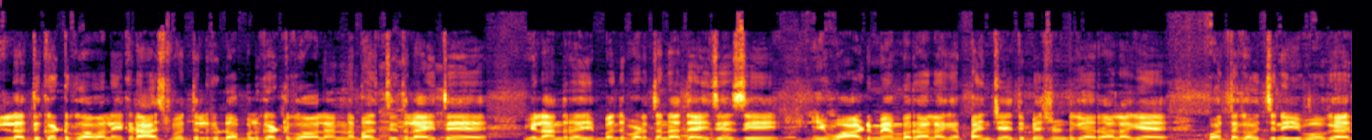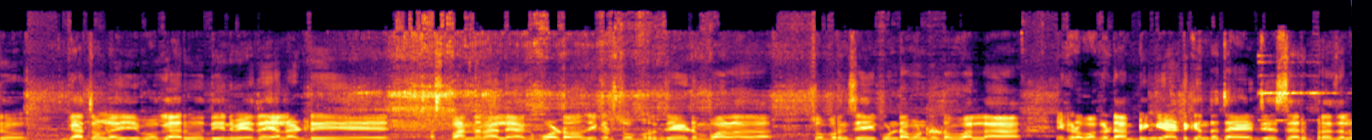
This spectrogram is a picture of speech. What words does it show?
ఇల్లు అద్దె కట్టుకోవాలి ఇక్కడ ఆసుపత్రులకు డబ్బులు కట్టుకోవాలన్న పరిస్థితులు అయితే వీళ్ళందరూ ఇబ్బంది పడుతున్నారు. దయచేసి ఈ వార్డు మెంబర్ అలాగే పంచాయతీ ప్రెసిడెంట్ గారు అలాగే కొత్తగా వచ్చిన ఈవో గారు గతంలో ఈవో గారు దీని మీద ఎలాంటి స్పందన లేకపోవడం ఇక్కడ శుభ్రం చేయడం వల్ల శుభ్రం చేయకుండా ఉండడం వల్ల ఇక్కడ ఒక డంపింగ్ యార్డ్ కింద తయారు చేశారు. ప్రజలు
